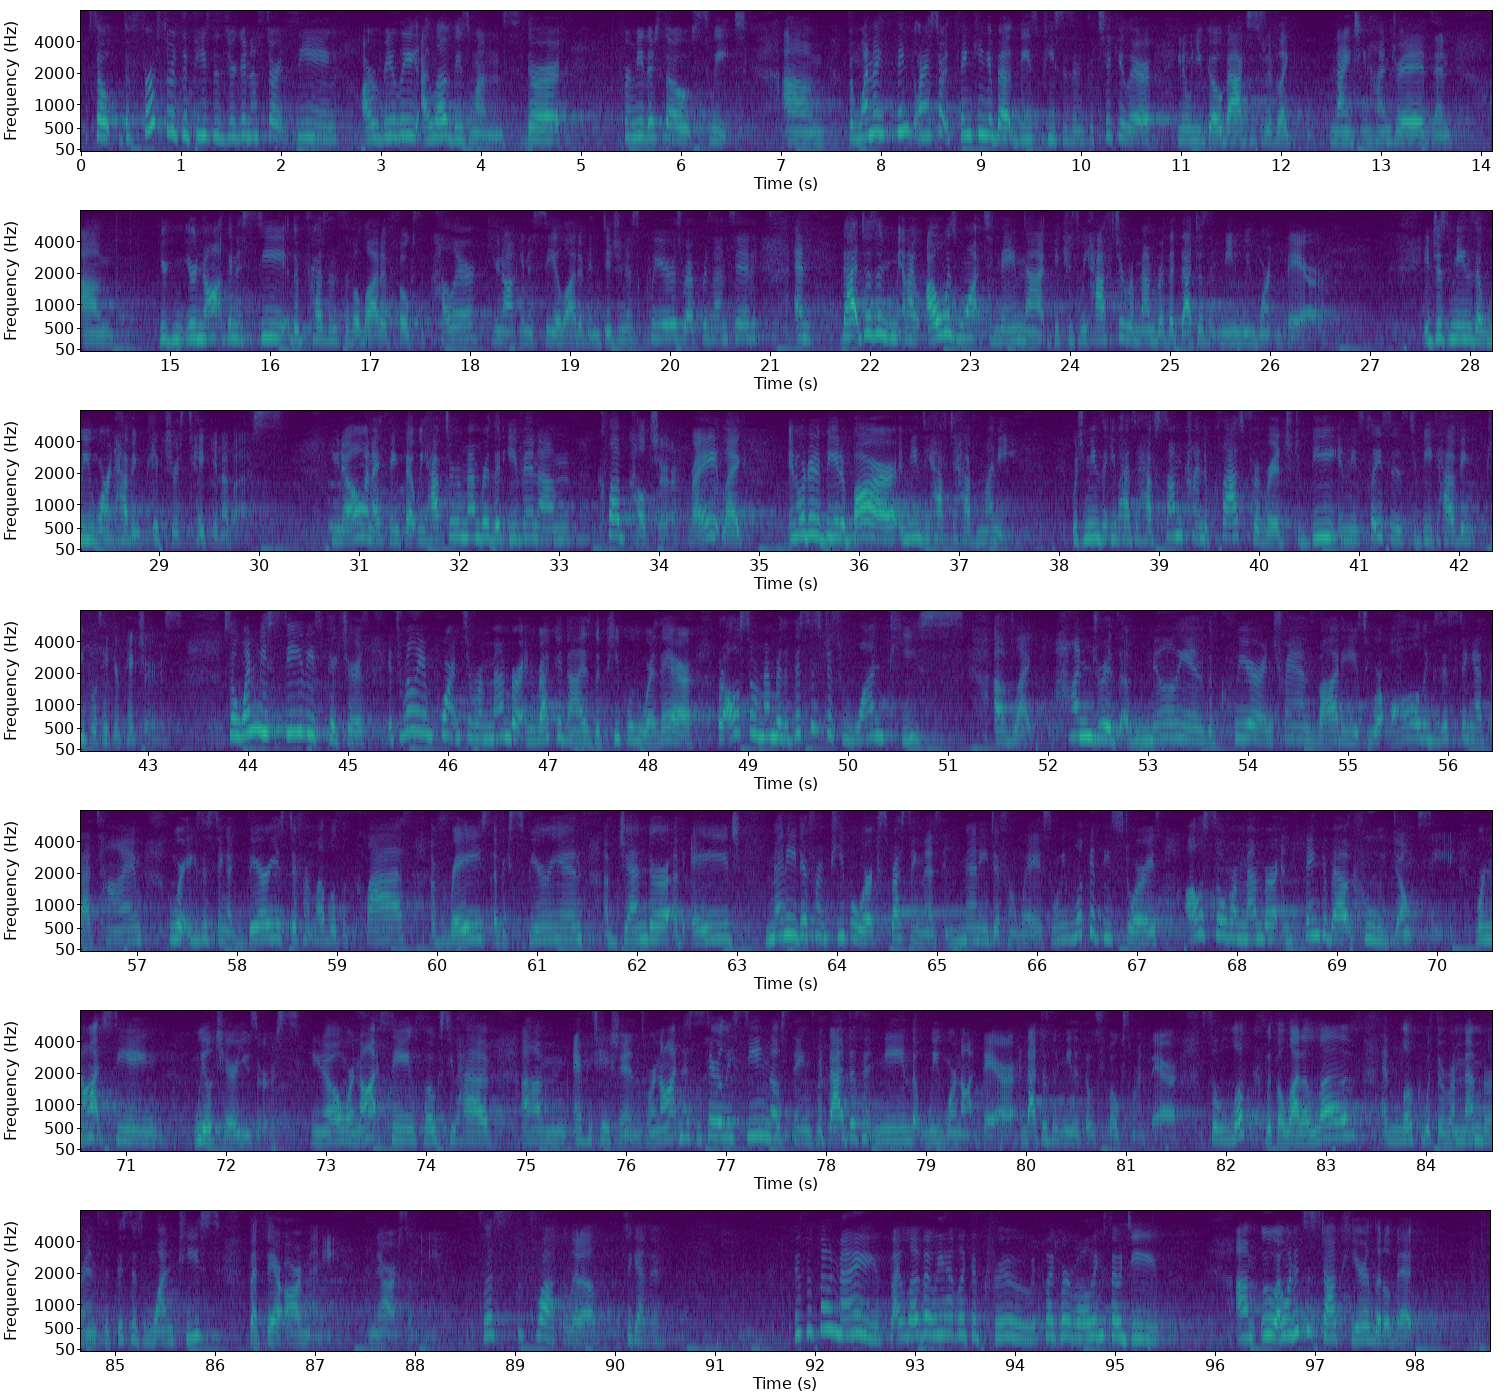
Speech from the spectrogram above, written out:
So the first sorts of pieces you're to start seeing are really, I love these ones. They're, for me, they're so sweet. Um, but when I think, when I start thinking about these pieces in particular, you know, when you go back to sort of like 1900s and um, you're, you're, not going to see the presence of a lot of folks of color. You're not going to see a lot of indigenous queers represented. And that doesn't mean, and I always want to name that because we have to remember that that doesn't mean we weren't there. It just means that we weren't having pictures taken of us. You know, and I think that we have to remember that even um, club culture, right? Like in order to be at a bar, it means you have to have money, which means that you had to have some kind of class privilege to be in these places, to be having people take your pictures. So when we see these pictures, it's really important to remember and recognize the people who are there, but also remember that this is just one piece of like hundreds of millions of queer and trans bodies who were all existing at that time, who were existing at various different levels of class, of race, of experience, of gender, of age. Many different people were expressing this in many different ways. When we look at these stories, also remember and think about who we don't see. We're not seeing wheelchair users. You know, we're not seeing folks who have um, amputations. We're not necessarily seeing those things, but that doesn't mean that we were not there, and that doesn't mean that those folks weren't there. So look with a lot of love and look with the remembrance that this is one piece, but there are many, and there are so many. So let's, let's walk a little together. This is so nice. I love that we have like a crew. It's like we're rolling so deep. Um, ooh, I wanted to stop here a little bit.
